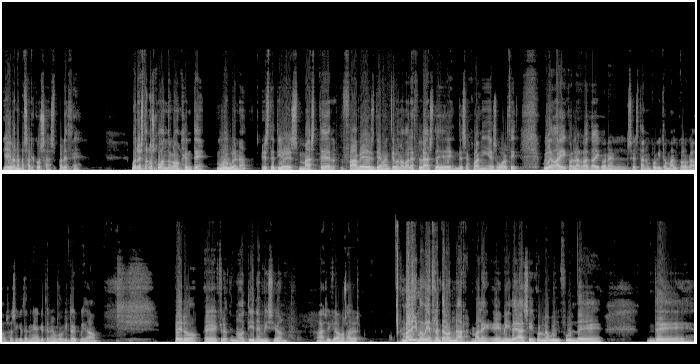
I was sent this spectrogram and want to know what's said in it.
Y ahí van a pasar cosas, parece. Bueno, estamos jugando con gente muy buena. Este tío es Master, Fab es Diamante 1, ¿vale? Flash de, de Sejuani es Worth It. Cuidado ahí con la rata y con el... Se están un poquito mal colocados, así que tendrían que tener un poquito de cuidado. Pero eh, creo que no tienen visión. Así que vamos a ver. Vale, yo me voy a enfrentar a un NAR, ¿vale? Eh, mi idea es ir con una build full de, de,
